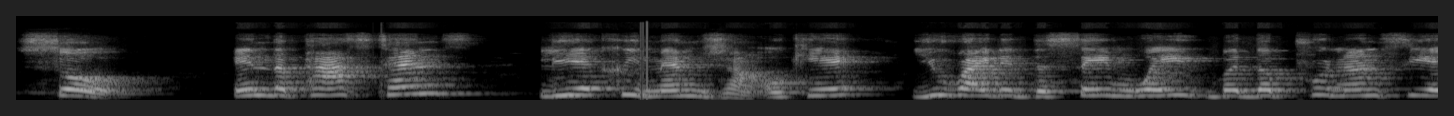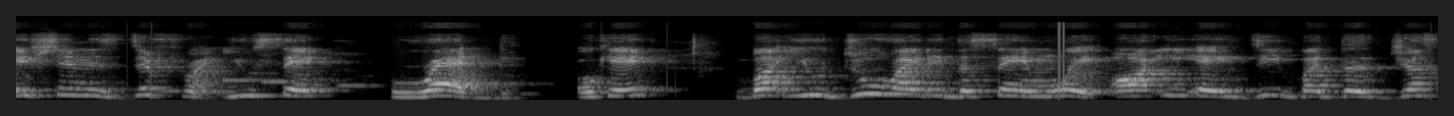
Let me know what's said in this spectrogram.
So, in the past tense, li écrit même genre, okay? You write it the same way, but the pronunciation is different. You say red, okay? But you do write it the same way, R-E-A-D, but the just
